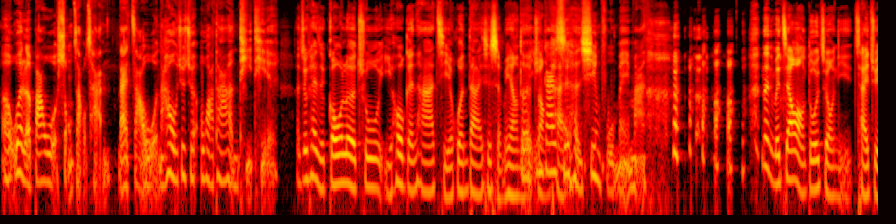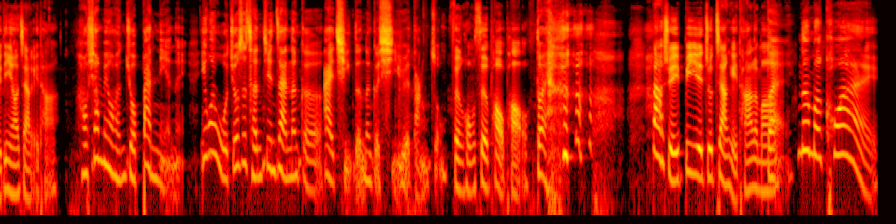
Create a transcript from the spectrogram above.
呃，为了帮我送早餐来找我，然后我就觉得哇，他很体贴，那就开始勾勒出以后跟他结婚大概是什么样的状态。该是很幸福美满。那你们交往多久，你才决定要嫁给他？好像没有很久，半年呢、因为我就是沉浸在那个爱情的那个喜悦当中。粉红色泡泡，对，大学一毕业就嫁给他了吗？，对，那么快，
